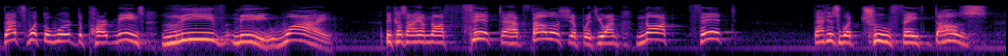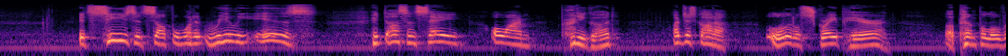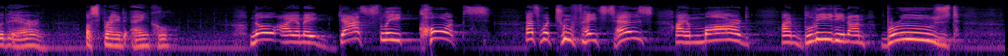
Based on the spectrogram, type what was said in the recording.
That's what the word depart means. Leave me. Why? Because I am not fit to have fellowship with you. I'm not fit. That is what true faith does. It sees itself for what it really is. It doesn't say, Oh, I'm pretty good. I've just got a little scrape here and a pimple over there and a sprained ankle. No, I am a ghastly corpse. That's what true faith says. I am marred I'm bleeding, I'm bruised.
